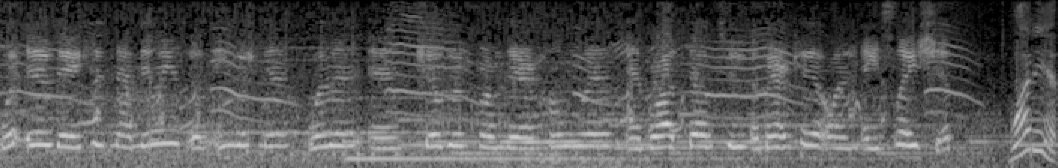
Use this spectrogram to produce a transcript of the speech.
What if they kidnapped millions of Englishmen, women, and children from their homeland and brought them to America on a slave ship? What if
